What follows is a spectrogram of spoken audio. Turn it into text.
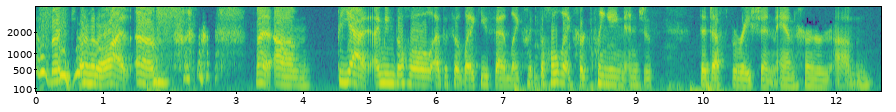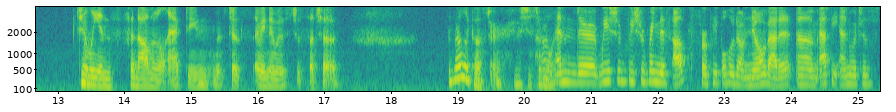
I was already dealing with a lot. Um, but um, but yeah, I mean, the whole episode, like you said, like her, the whole like her clinging and just the desperation and her um, Gillian's phenomenal acting was just. I mean, it was just such a roller coaster. It was just a Oh, roller and there, we should we should bring this up for people who don't know about it. Um, at the end, which is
